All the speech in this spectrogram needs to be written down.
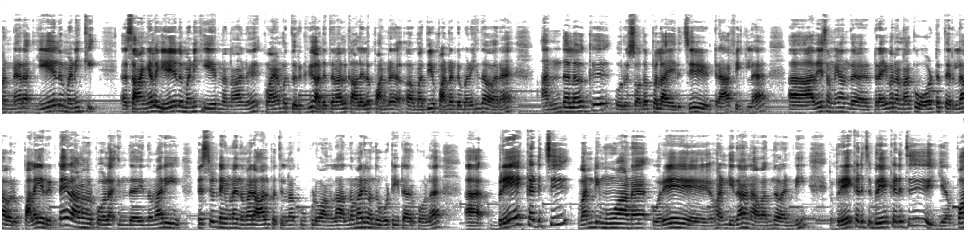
மணி நேரம் ஏழு மணிக்கு சாயங்காலம் ஏழு மணிக்கு ஏறினேன் நான் கோயம்புத்தூருக்கு. அடுத்த நாள் காலையில் பன்ன மதியம் பன்னெண்டு மணிக்கு தான் வரேன். அந்த அளவுக்கு ஒரு சொதப்பல் ஆயிடுச்சு டிராஃபிக்கில் அதே சமயம் அந்த டிரைவர் அண்ணாக்கு ஓட்ட தெரில அவர் பழைய ரிட்டையர் ஆனவர் போல். இந்த இந்த மாதிரி ஃபெஸ்டிவல் டைமில் இந்த மாதிரி ஆல்பத்திலாம் கூப்பிடுவாங்களா அந்த மாதிரி வந்து ஓட்டிக்கிட்டார் போல். பிரேக் அடித்து வண்டி மூவ் ஆன ஒரே வண்டி தான் நான் வந்த வண்டி. பிரேக் அடித்து பிரேக் அடித்து எப்பா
